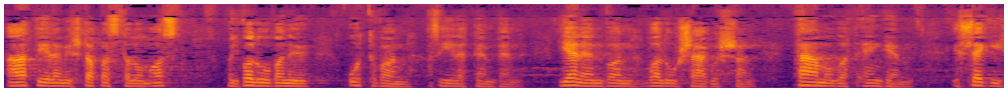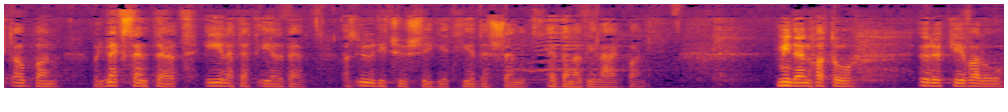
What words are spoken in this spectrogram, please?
Átélem és tapasztalom azt, hogy valóban ő ott van az életemben, jelen van valóságosan, támogat engem, és segít abban, hogy megszentelt életet élve az ő dicsőségét hirdessem ebben a világban. Mindenható, örökkévaló,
